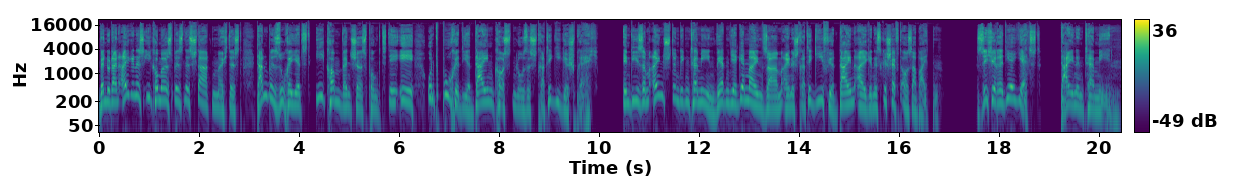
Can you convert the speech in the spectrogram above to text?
Wenn du dein eigenes E-Commerce-Business starten möchtest, dann besuche jetzt ecomventures.de und buche dir dein kostenloses Strategiegespräch. In diesem einstündigen Termin werden wir gemeinsam eine Strategie für dein eigenes Geschäft ausarbeiten. Sichere dir jetzt deinen Termin.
